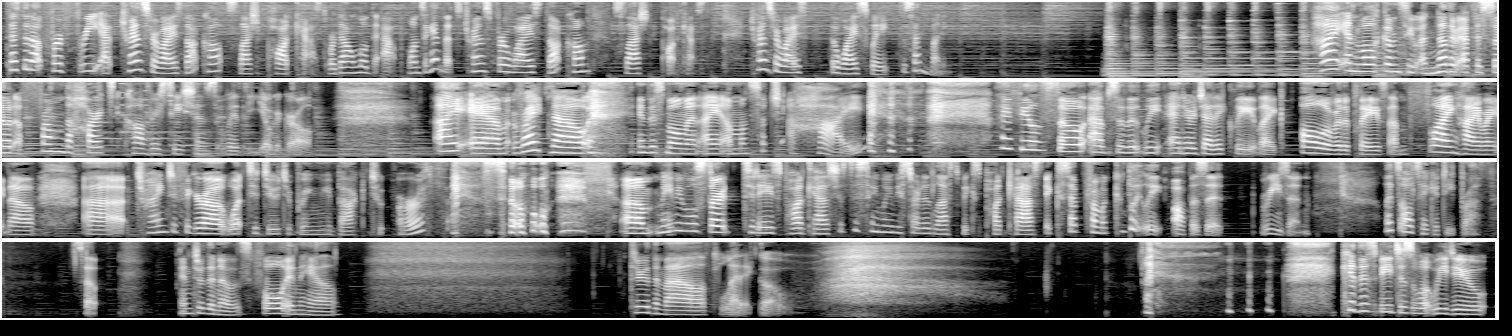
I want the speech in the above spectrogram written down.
Test it out for free at transferwise.com slash podcast or download the app. Once again, that's transferwise.com slash podcast. TransferWise, the wise way to send money. Hi, and welcome to another episode of From the Heart Conversations with Yoga Girl. I am right now, in this moment, I am on such a high. I feel so absolutely energetically like all over the place. I'm flying high right now, uh, trying to figure out what to do to bring me back to earth. so um, maybe we'll start today's podcast just the same way we started last week's podcast, except from a completely opposite reason. Let's all take a deep breath. So, in through the nose, full inhale. Through the mouth, let it go. Could this be just what we do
